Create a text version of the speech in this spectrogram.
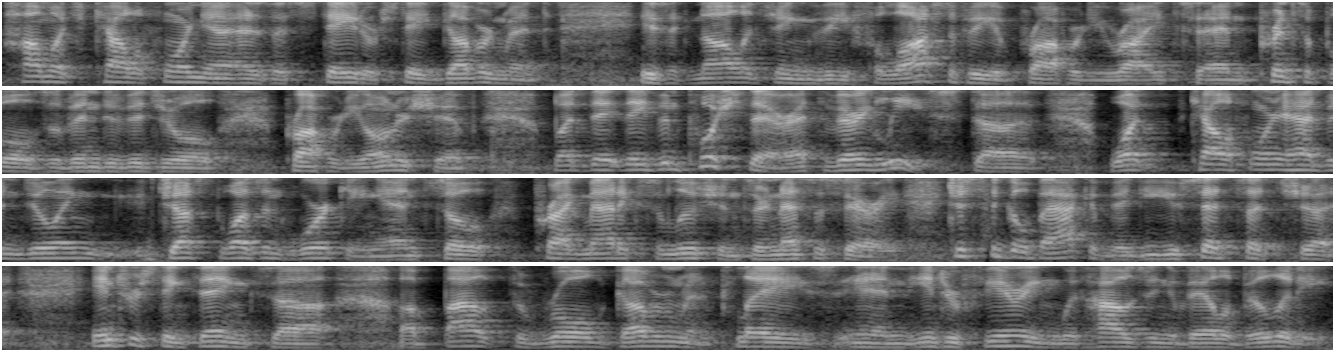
how much California as a state or state government is acknowledging the philosophy of property rights and principles of individual property ownership, but they, they've been pushed there at the very least. Uh, what California had been doing just wasn't working, and so pragmatic solutions are necessary. Just to go back a bit, you said such uh, interesting things uh, about the role government plays in interfering interfering with housing availability.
